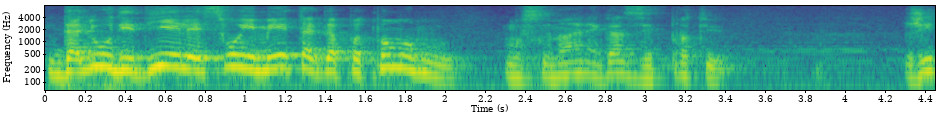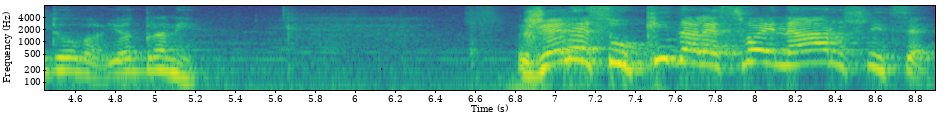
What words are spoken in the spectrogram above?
da ljudi dijele svoj metak da potpomognu muslimane gaze protiv židova i odbrani. Žene su ukidale svoje naručnice.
